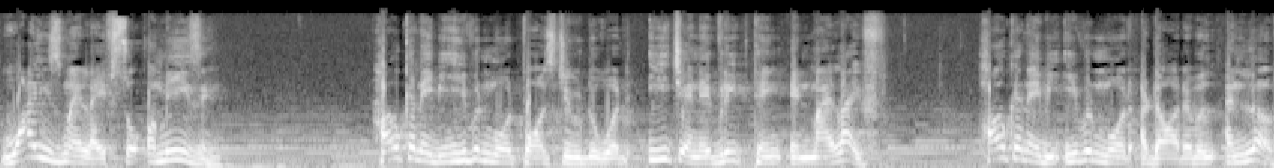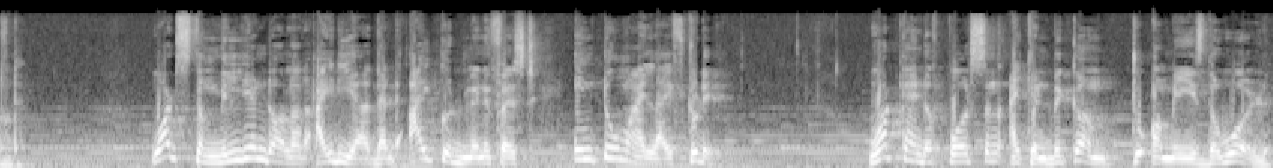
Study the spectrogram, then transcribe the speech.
Why is my life so amazing? How can I be even more positive toward each and everything in my life? How can I be even more adorable and loved? What's the million dollar idea that I could manifest into my life today? What kind of person I can become to amaze the world?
